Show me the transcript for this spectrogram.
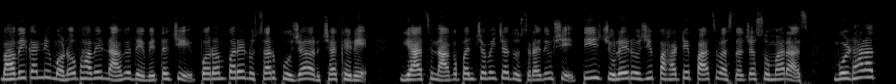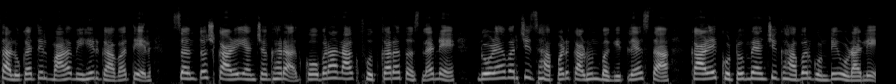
भाविकांनी मनोभावे नागदेवतेची परंपरेनुसार पूजा अर्चा केली. याच नागपंचमीच्या दुसऱ्या दिवशी तीस जुलै रोजी पहाटे पाच वाजताच्या सुमारास बुलढाणा तालुक्यातील माळविहीर गावातील संतोष काळे यांच्या घरात कोबरा नाग फुतकारत असल्याने डोळ्यावरची झापड काढून बघितले असता काळे कुटुंबियांची घाबरगुंडी उडाली.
